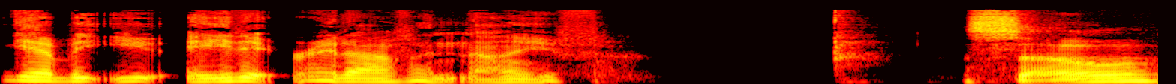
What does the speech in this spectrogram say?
Yeah, but you ate it right off a knife. So,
